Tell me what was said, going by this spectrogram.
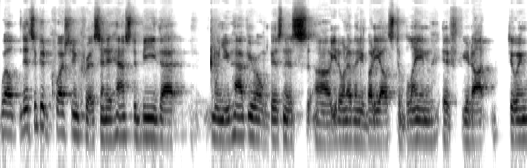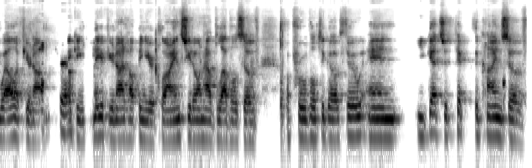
Well, that's a good question, Kris. And it has to be that when you have your own business, uh, you don't have anybody else to blame if you're not doing well, if you're not making money, if you're not helping your clients, you don't have levels of approval to go through. And you get to pick the kinds of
